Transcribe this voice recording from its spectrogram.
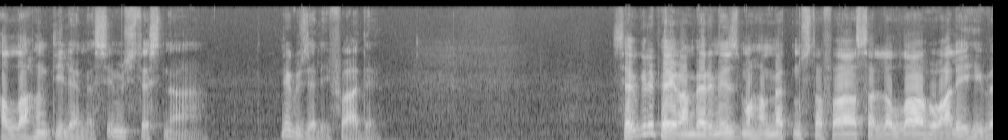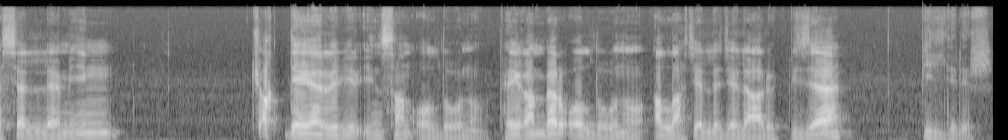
Allah'ın dilemesi müstesna. Ne güzel ifade. Sevgili Peygamberimiz Muhammed Mustafa sallallahu aleyhi ve sellemin çok değerli bir insan olduğunu, peygamber olduğunu Allah Celle Celaluhu bize bildirir.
